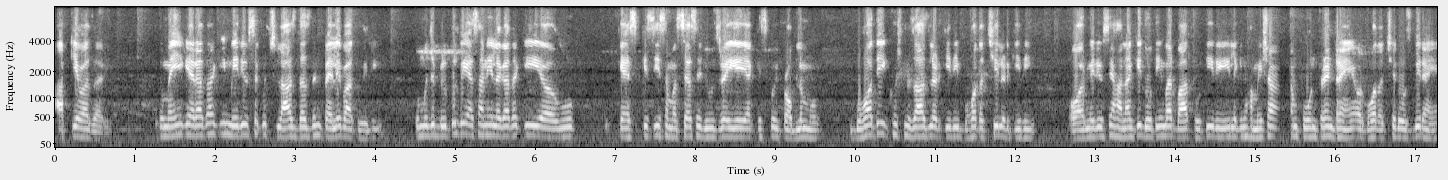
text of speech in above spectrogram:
आपकी आवाज़ आ रही है। तो मैं ये कह रहा था कि मेरी उससे कुछ लास्ट दस दिन पहले बात हुई थी तो मुझे बिल्कुल भी ऐसा नहीं लगा था कि वो कैस किसी समस्या से जूझ रही है या किसी कोई प्रॉब्लम हो। बहुत ही खुश मिजाज लड़की थी बहुत अच्छी लड़की थी और मेरी उससे हालाँकि दो तीन बार बात होती रही, लेकिन हमेशा हम फ़ोन फ्रेंड रहे और बहुत अच्छे दोस्त भी रहे।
